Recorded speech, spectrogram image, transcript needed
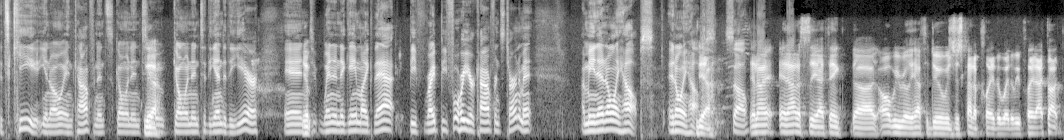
It's key. You know, in confidence going into Yeah. going into the end of the year and Yep. winning a game like that be, right before your conference tournament. I mean, it only helps. It only helps. Yeah. So And I and honestly, I think uh, all we really have to do is just kind of play the way that we played. I thought,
